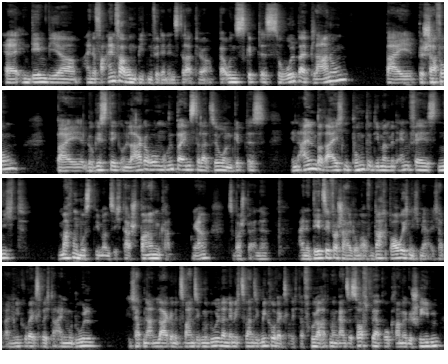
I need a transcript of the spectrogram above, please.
äh, indem wir eine Vereinfachung bieten für den Installateur. Bei uns gibt es sowohl bei Planung, bei Beschaffung, bei Logistik und Lagerung und bei Installation gibt es in allen Bereichen Punkte, die man mit Enphase nicht machen muss, die man sich da sparen kann. Ja, zum Beispiel eine, eine DC-Verschaltung auf dem Dach brauche ich nicht mehr. Ich habe einen Mikrowechselrichter, ein Modul. Ich habe eine Anlage mit 20 Modulen, dann nehme ich 20 Mikrowechselrichter. Früher hat man ganze Softwareprogramme geschrieben,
